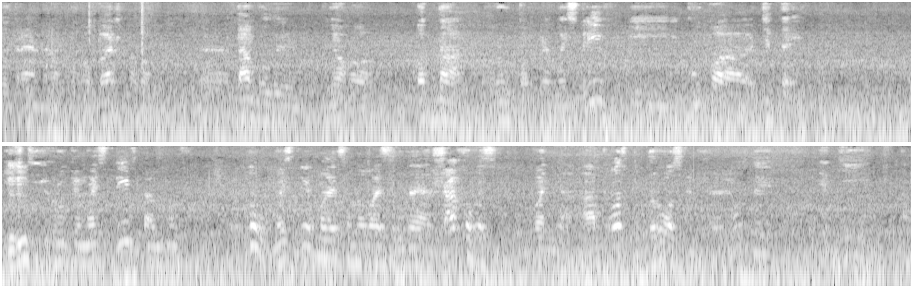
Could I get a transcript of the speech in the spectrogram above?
до тренера мого. Е, Там були в нього одна група майстрів і купа дітей. І в цій групі майстрів там був, ну, майстрів мається на увазі не шахове а просто дорослі вже люди, які там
